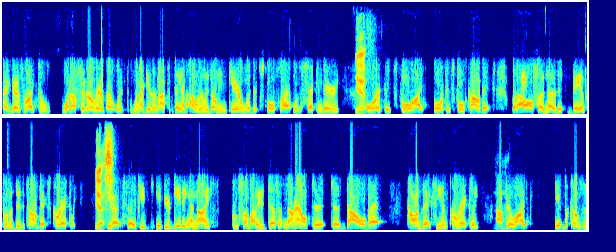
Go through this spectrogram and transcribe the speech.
that goes right to what I said earlier about with when I get a knife from Dan. I really don't even care whether it's full flat with a secondary Yeah. or if it's full height or if it's full convex. But I also know that Dan's going to do the convex correctly. Yes. You know, so if you if you're getting a knife from somebody who doesn't know how to to dial that convex in correctly, I Mhm, feel like it becomes a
